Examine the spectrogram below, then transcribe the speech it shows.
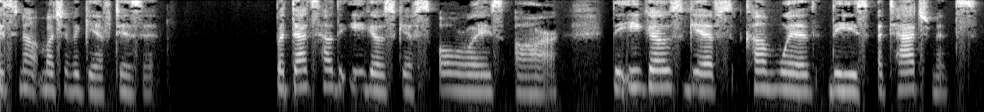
It's not much of a gift, is it? But that's how the ego's gifts always are. The ego's gifts come with these attachments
